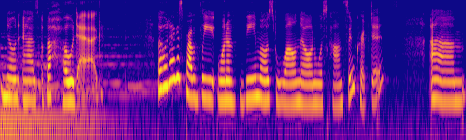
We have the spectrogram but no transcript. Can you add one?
known as the Hodag. The Hodag is probably one of the most well known Wisconsin cryptids, um,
